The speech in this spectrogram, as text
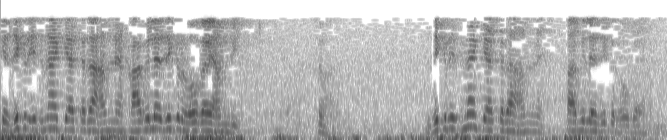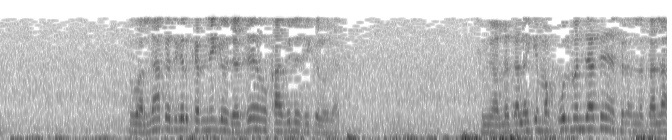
کہ ذکر اتنا کیا کرا ہم نے قابل ذکر ہو گئے ہم بھی۔ ذکر اتنا کیا کرا ہم نے قابل ذکر ہو گئے ہم تو وہ اللہ کا ذکر کرنے کی وجہ سے وہ قابل ذکر ہو جاتے ہیں کیونکہ اللہ تعالیٰ کے مقبول بن جاتے ہیں، پھر اللہ تعالیٰ،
